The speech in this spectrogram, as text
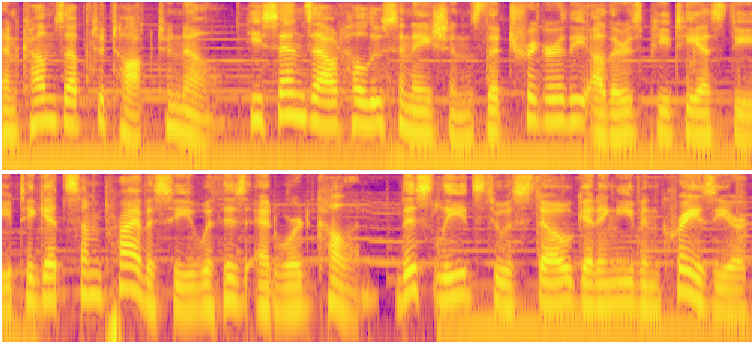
and comes up to talk to No. He sends out hallucinations that trigger the other's PTSD to get some privacy with his Edward Cullen. This leads to Asto getting even crazier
